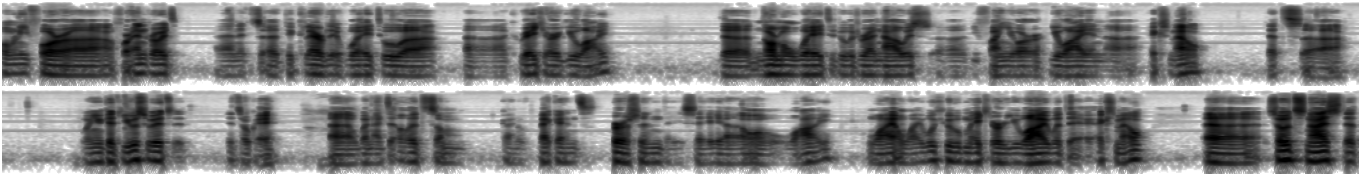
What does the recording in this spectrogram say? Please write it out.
only for uh, for Android, and it's a declarative way to uh, uh, create your UI. The normal way to do it right now is uh, define your UI in uh, XML. That's when you get used to it, it it's okay when I tell it some kind of backend person, they say, "Oh, why? Why? Why would you make your UI with the XML?" Uh, so it's nice that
